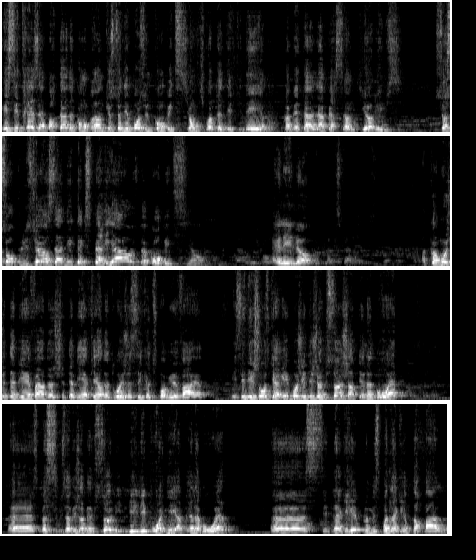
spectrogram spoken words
Et c'est très important de comprendre que ce n'est pas une compétition qui va te définir comme étant la personne qui a réussi. Ce sont plusieurs années d'expérience de compétition. Elle est là, la différence. En tout cas, moi, j'étais bien, bien fier de toi et je sais que tu vas mieux faire. Et c'est des choses qui arrivent. Moi, j'ai déjà vu ça, un championnat de brouette. Euh, c'est parce que si vous avez jamais vu ça, les, les, poignées après la brouette, euh, c'est de la grippe, là, mais c'est pas de la grippe normale.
